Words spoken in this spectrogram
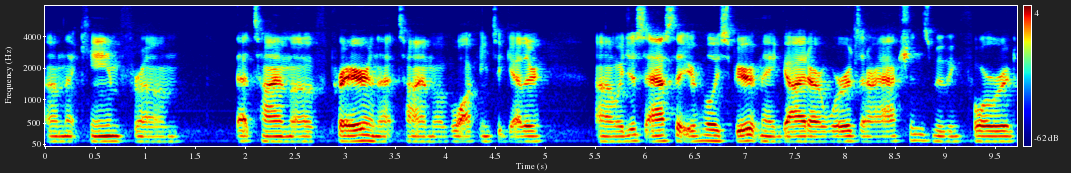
um, that came from that time of prayer and that time of walking together. Uh, we just ask that your Holy Spirit may guide our words and our actions moving forward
